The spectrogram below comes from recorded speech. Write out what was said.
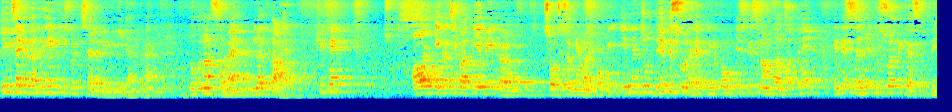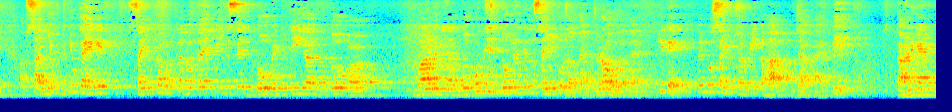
तीन सेकंड लग रही है तो इसमें छह लगेंगे ध्यान रखना है। दुगुना समय लगता है। ठीक है? और एक अच्छी बात ये भी चौथी करने वाले को कि इन जो दीर्घ स्वर है, इनको हम किस किस नाम जान सकते हैं? इन्हें संयुक्त स्वर भी कह सकते हैं। अब संयुक्त क्यों कहेंगे? संयुक्त का मतलब होता है कि जैसे दो व्यक्ति या दो वर्ण या दो कोई भी दो मिलते तो संयुक्त हो जाता है, जुड़ा हो जाता है। ठीक है? तो इनको संयुक्त स्वर भी कहा जाता है। कारण क्या है?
